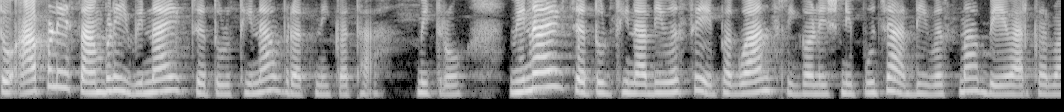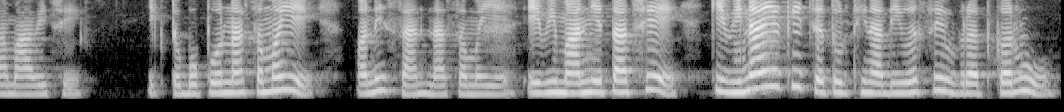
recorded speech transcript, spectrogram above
તો આપણે સાંભળી વિનાયક ચતુર્થીના વ્રતની કથા. મિત્રો, વિનાયક ચતુર્થીના દિવસે ભગવાન શ્રી ગણેશની પૂજા દિવસમાં બે વાર કરવામાં આવે છે. એક તો બપોરના સમયે અને સાંજના સમયે. એવી માન્યતા છે કે વિનાયકી ચતુર્થીના દિવસે વ્રત કરવું,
